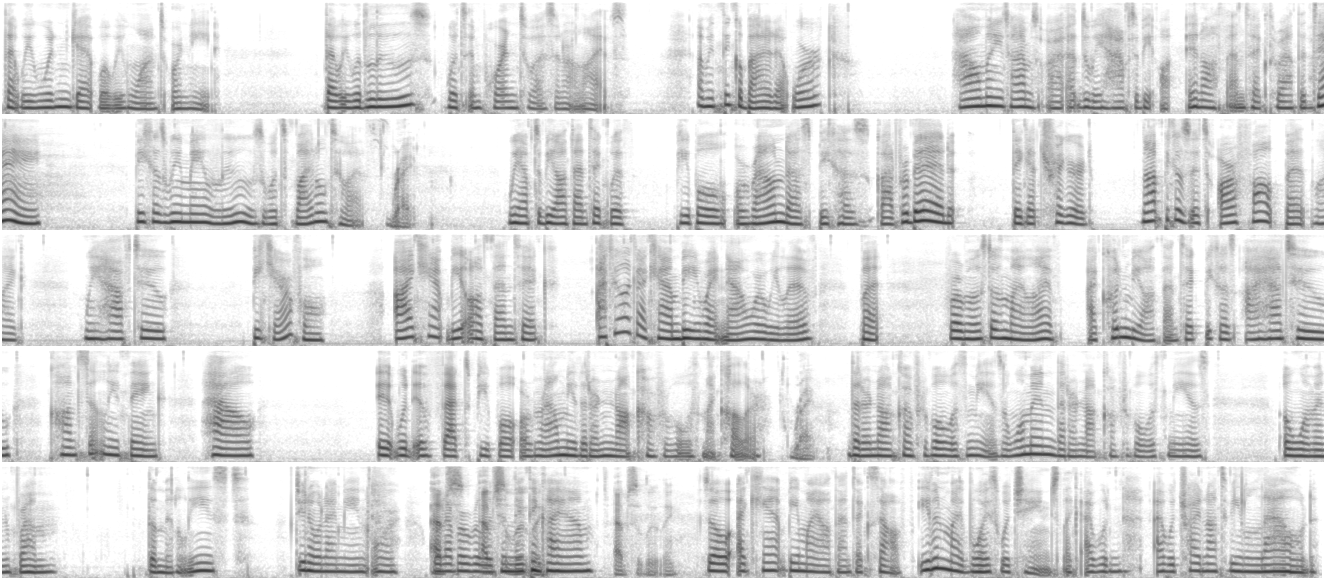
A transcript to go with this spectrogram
that we wouldn't get what we want or need, that we would lose what's important to us in our lives. I mean, think about it at work. How many times are, do we have to be inauthentic throughout the day because we may lose what's vital to us? Right. We have to be authentic with people around us because, God forbid, they get triggered. Not because it's our fault, but like we have to be careful. I can't be authentic. I feel like I can be right now where we live, but for most of my life, I couldn't be authentic because I had to constantly think how it would affect people around me that are not comfortable with my color. Right. That are not comfortable with me as a woman, that are not comfortable with me as a woman from the Middle East. Do you know what I mean? Or whatever religion absolutely. they think I am. Absolutely. So I can't be my authentic self. Even my voice would change. Like I wouldn't I would try not to be loud.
